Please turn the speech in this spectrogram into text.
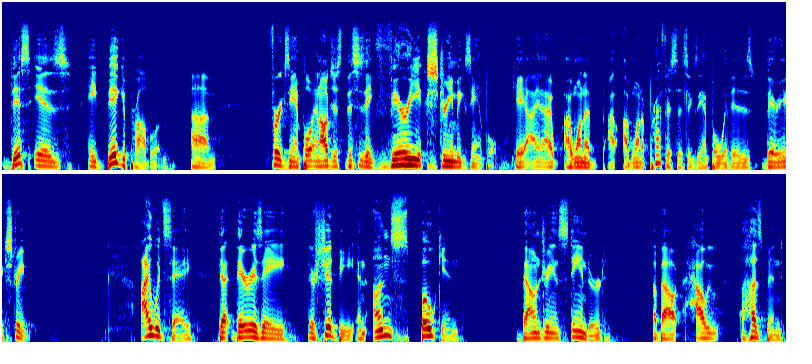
this is a big problem. Um, for example, and I'll just this is a very extreme example. Okay, I I want to I, want to preface this example with it is very extreme. I would say that there is a there should be an unspoken boundary and standard about how a husband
